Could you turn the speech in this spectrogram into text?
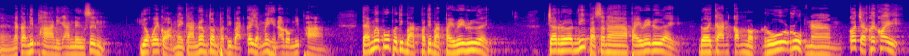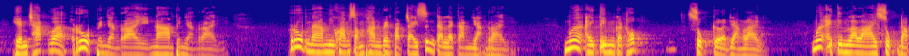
นะแล้วก็นิพพานอีกอันหนึ่งซึ่งยกไว้ก่อนในการเริ่มต้นปฏิบัติก็ยังไม่เห็นอารมณ์นิพพาน แต่เมื่อผู้ปฏิบัติปฏิบัติไปเรื่อยๆ เจริญวิปัสสนาไปเรื่อยๆ โดยการกำหนดรู้รูปนาม ก็จะค่อยๆ เห็นชัดว่ารูปเป็นอย่างไร นามเป็นอย่างไร รูปนามมีความสัมพันธ์เป็นปัจจัยซึ่งกันและกันอย่างไร เมื่อไอติมกระทบสุขเกิดอย่างไร เมื่อไอติมละลายสุขดับ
